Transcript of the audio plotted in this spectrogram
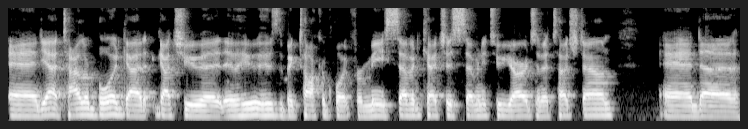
and yeah, Tyler Boyd got got you. Uh, was the big talking point for me. Seven catches, seventy two yards, and a touchdown. And uh,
